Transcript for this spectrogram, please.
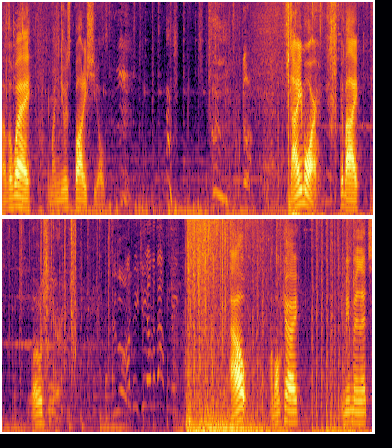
Out of the way. You're my newest body shield. Not anymore. Goodbye. Load here. RPG on the balcony. Out. I'm okay. Give me a minute.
